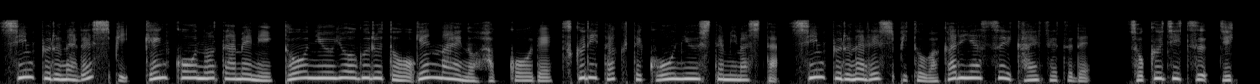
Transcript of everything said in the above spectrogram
シンプルなレシピ健康のために豆乳ヨーグルトを玄米の発酵で作りたくて購入してみました。シンプルなレシピと分かりやすい解説で即日実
